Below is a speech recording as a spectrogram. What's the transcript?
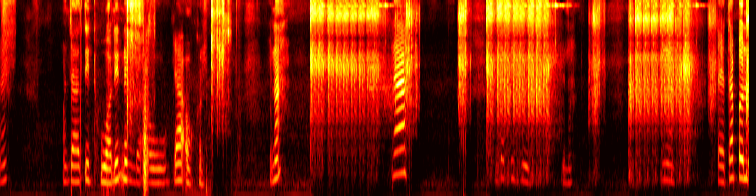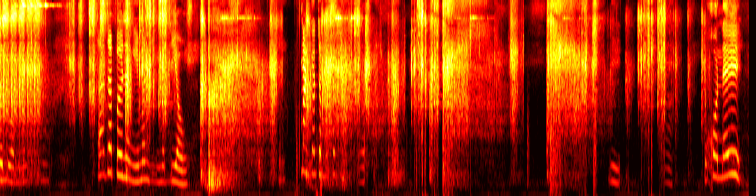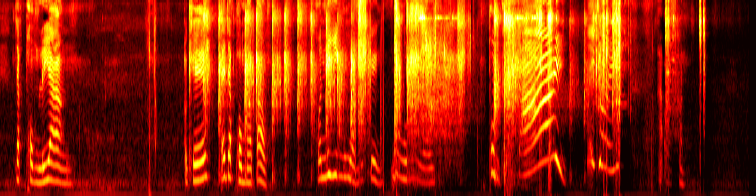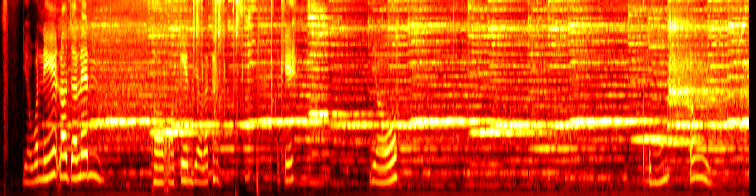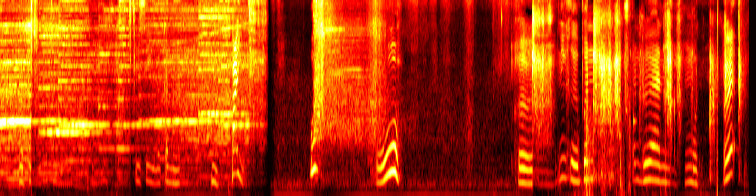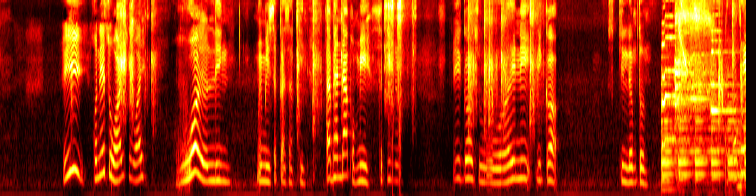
นะมันจะติดหัวนิดนึงเดี๋ยวเอาหญ้าออกก่อนนะนะมันจะติดอยู่เดี๋ยวนะเนี่ยแต่ถ้าปืนรวมๆมันต้องถ้าจะปืนอย่างนี้มันยิงนัดเดียว มันก็จะไม่ติดนี่ ทุกคนได้จากผมหรือยัง โอเค ได้จากผมมาเปล่า คนที่ยิงหัวไม่เก่งดูนี่เลยผมตายเฉยอะออกก่อนเดี๋ยววันนี้เราจะเล่น ขอขอเกมเดียวแล้วกัน โอเค เดี๋ยว กันนะอืมไปอู้โอ้เออนี่คือเพื่อนเพื่อนเพื่อนทั้งหมดเฮ้ยอีคนนี้สวยสวยว้าวลิง ไม่มีสกัดสกินแต่แพนด้าผมมีสกินหนึ่งนี่ก็สวยนี่นี่ก็สกินเริ่มต้นโอเค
